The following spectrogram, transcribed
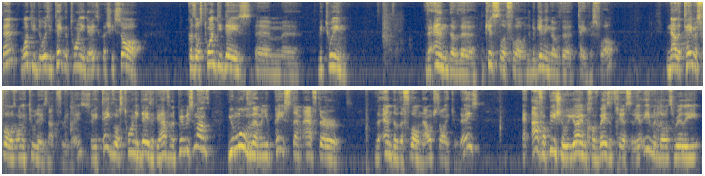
Then what you do is you take the 20 days because she saw, because there was 20 days um, uh, between the end of the Kislev flow and the beginning of the Tavis flow. Now the Tavis flow is only two days, not three days. So you take those 20 days that you have from the previous month, you move them and you paste them after the end of the flow now, which is only two days. Even though it's really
